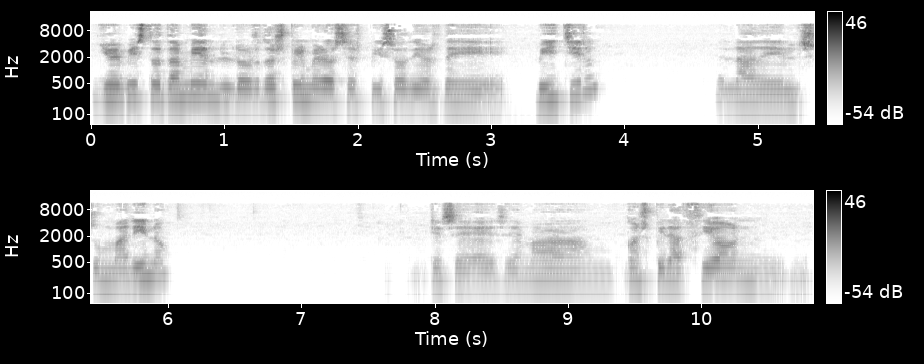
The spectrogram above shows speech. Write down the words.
Yo he visto también los dos primeros episodios de Vigil, la del submarino, que se, se llamaba Conspiración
